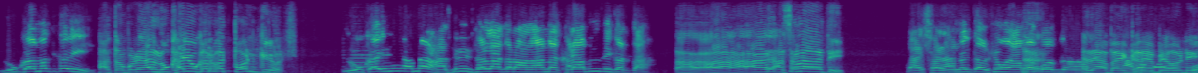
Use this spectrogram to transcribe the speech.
લુખા મત કરી. આ તો પણ આ લુખાયું કરવા જ ફોન કર્યો છે. લુખાઈ નહીં અમે હાજરી સલાહ કરવાના અમે ખરાબ નથી કરતા. હા આ- સલાહ હતી. આ સલાહ નહીં તો શું આમાં કોઈ ભાઈ ઘરે બેહોની.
